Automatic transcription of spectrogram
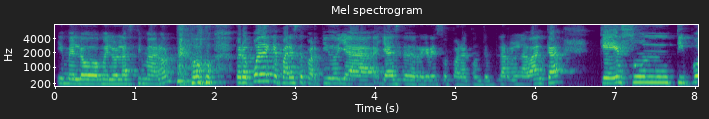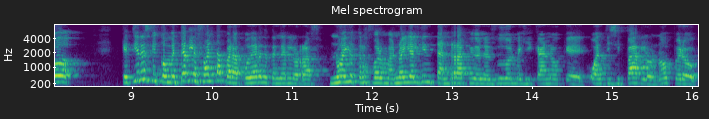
y me lo, me lo lastimaron, pero, pero puede que para este partido ya, ya esté de regreso para contemplarlo en la banca, que es un tipo que tienes que cometerle falta para poder detenerlo, Rafa. No hay otra forma, no hay alguien tan rápido en el fútbol mexicano que, o anticiparlo, ¿no? Pero,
